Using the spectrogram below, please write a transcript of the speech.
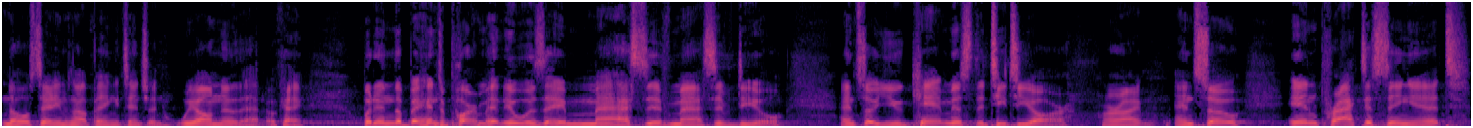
The whole stadium's not paying attention. We all know that, okay? But in the band department, it was a massive, massive deal. And so you can't miss the TTR, all right? And so in practicing it,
